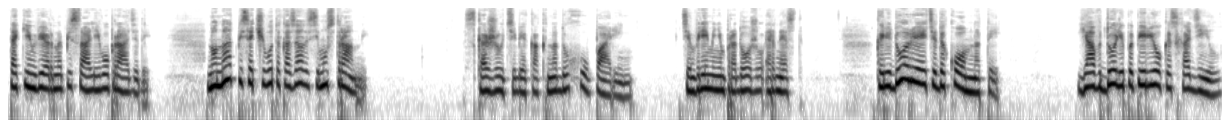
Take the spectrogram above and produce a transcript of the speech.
Таким верно писали его прадеды. Но надпись от чего-то казалась ему странной. «Скажу тебе, как на духу, парень», — тем временем продолжил Эрнест. «Коридоры эти да комнаты. Я вдоль и поперек исходил.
